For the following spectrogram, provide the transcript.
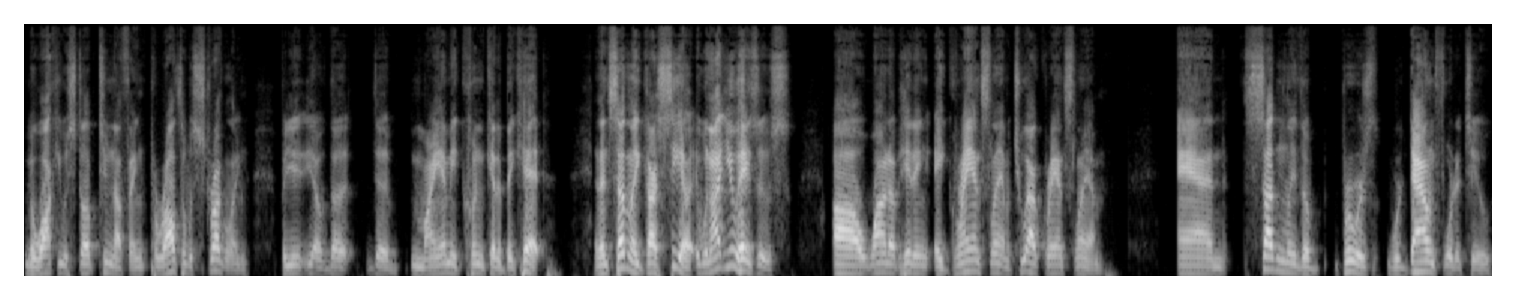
Milwaukee was still up two nothing. Peralta was struggling, but you you know the the Miami couldn't get a big hit, and then suddenly Garcia, it was not you, Jesus, uh, wound up hitting a grand slam, a two out grand slam, and suddenly the Brewers were down four to two,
